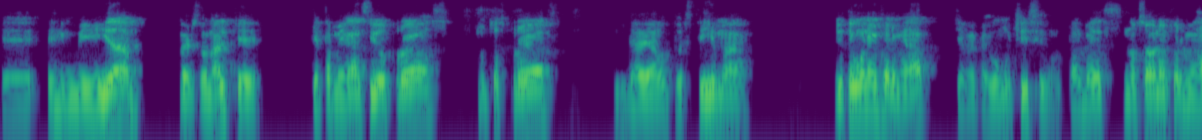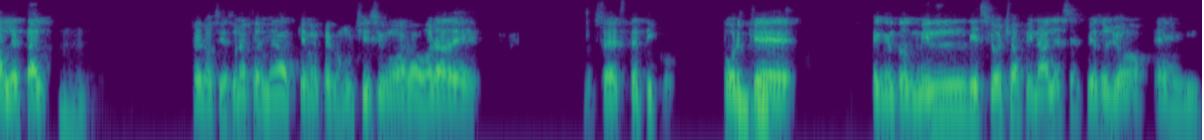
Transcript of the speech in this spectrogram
eh, en mi vida personal que, que también han sido pruebas, muchas pruebas de autoestima. Yo tengo una enfermedad que me pegó muchísimo. Tal vez no sea una enfermedad letal, pero sí es una enfermedad que me pegó muchísimo a la hora de, no sé, estético, porque en el 2018 a finales empiezo yo en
